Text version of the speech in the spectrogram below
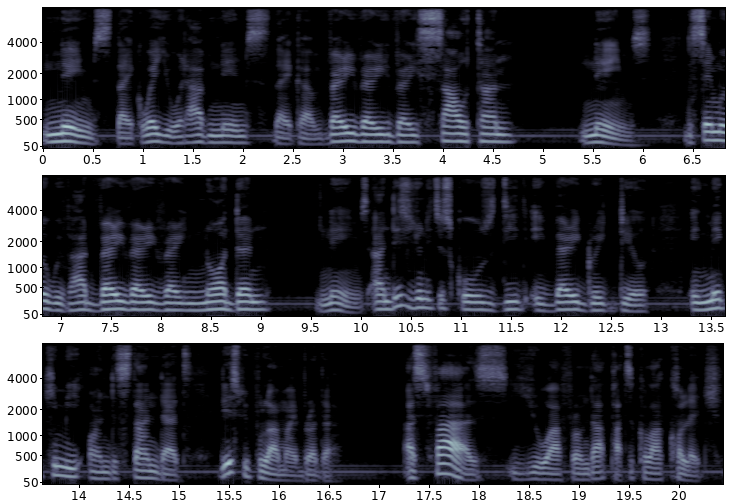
names like where you would have names like um, very, very, very southern names. The same way we've had very, very, very northern names. And these unity schools did a very great deal in making me understand that these people are my brother. As far as you are from that particular college,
